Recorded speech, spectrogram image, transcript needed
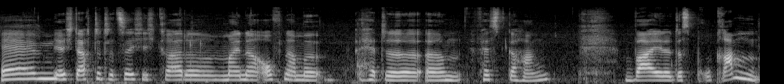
Ähm, ja, ich dachte tatsächlich gerade, meine Aufnahme hätte ähm, festgehangen, weil das Programm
